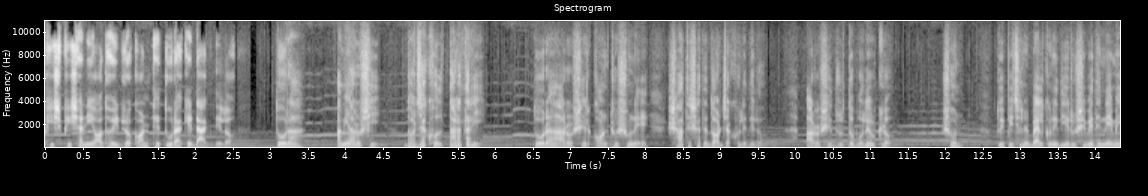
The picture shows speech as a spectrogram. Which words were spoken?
ফিসফিসানি অধৈর্য কণ্ঠে তুরাকে ডাক দিল। তোরা, আমি আরশি, দরজা খোল, তাড়াতাড়ি। তোরা আরসের কণ্ঠ শুনে সাথে সাথে দরজা খুলে দিল। আরশি দ্রুত বলে উঠল, শোন, তুই পিছনের ব্যালকনি দিয়ে রুশি বেঁধে নেমে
